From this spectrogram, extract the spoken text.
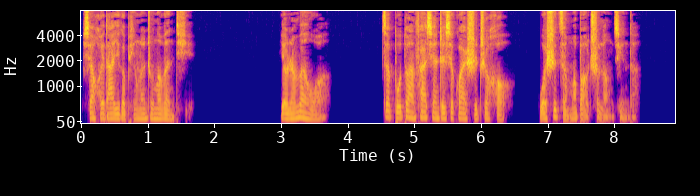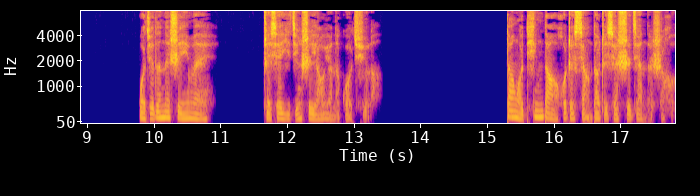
先回答一个评论中的问题。有人问我，在不断发现这些怪事之后，我是怎么保持冷静的？我觉得那是因为，这些已经是遥远的过去了。当我听到或者想到这些事件的时候，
